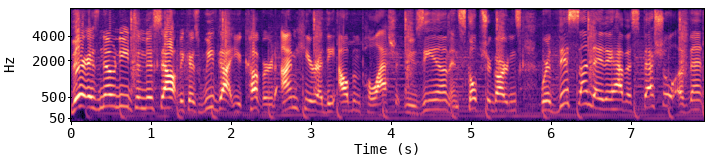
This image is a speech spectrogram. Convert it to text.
There is no need to miss out because we've got you covered. I'm here at the Albin Polasek Museum and Sculpture Gardens, where this Sunday they have a special event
